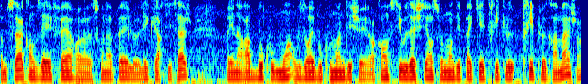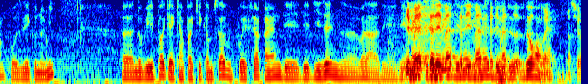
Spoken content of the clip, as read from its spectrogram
Comme ça, quand vous allez faire euh, ce qu'on appelle l'éclaircissage, bah, il y en aura beaucoup moins, vous aurez beaucoup moins de déchets. Alors quand si vous achetez en ce moment des paquets triple, triple grammage hein, pour les économies, euh, n'oubliez pas qu'avec un paquet comme ça, vous pouvez faire quand même des, dizaines, euh, voilà, des, mètres, et des mètres et des mètres et des mètres de, rangs. Hein. bien sûr.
